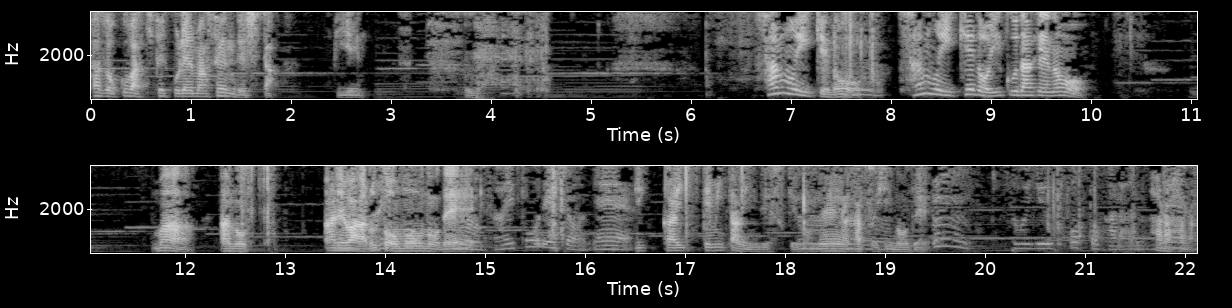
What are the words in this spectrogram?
家族は来てくれませんでした。ピエン。寒いけど、うん寒いけど行くだけの、まあ、あの、あれはあると思うのでうん、、最高でしょうね。一回行ってみたいんですけどね、うん初日の出。うん。そういうスポットからの、ね。ハラハラ。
